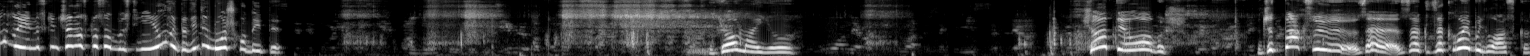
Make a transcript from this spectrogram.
юзай, нескінченно способності не юзай, тоді ти будеш ходити. Йо-моє. Що ти робиш? Джетпак свій за, за, закрой, будь ласка.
